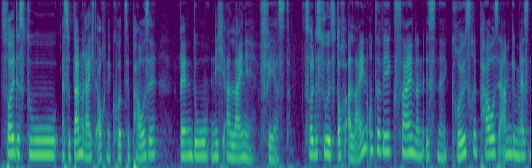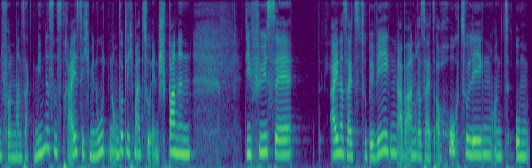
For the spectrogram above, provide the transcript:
Solltest du, also dann reicht auch eine kurze Pause, wenn du nicht alleine fährst. Solltest du jetzt doch allein unterwegs sein, dann ist eine größere Pause angemessen von, man sagt, mindestens 30 Minuten, um wirklich mal zu entspannen, die Füße einerseits zu bewegen, aber andererseits auch hochzulegen und um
